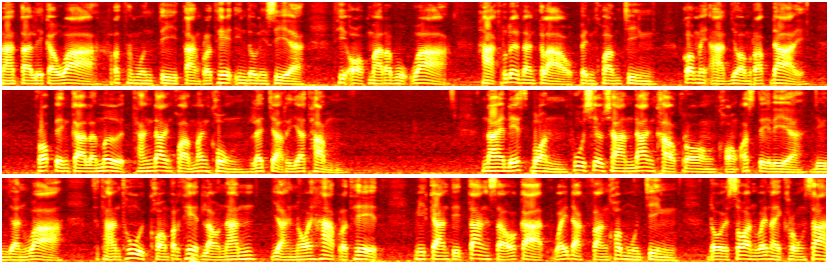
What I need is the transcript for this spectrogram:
นาตาเลกาวารัฐมนตรีต่างประเทศอินโดนีเซีย ที่ออกมาระบุว่า หากเรื่องดังกล่าวเป็นความจริง ก็ไม่อาจยอมรับได้ เพราะเป็นการละเมิดทั้งด้านความมั่นคง และจริยธรรม นายเดสบอนผู้เชี่ยวชาญด้านข่าวกรองของออสเตรเลีย ยืนยันว่าสถานทูตของประเทศเหล่านั้นอย่างน้อย 5 ประเทศ มีการติดตั้งเสาอากาศไว้ดักฟังข้อมูลจริง โดยซ่อนไว้ในโครงสร้าง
